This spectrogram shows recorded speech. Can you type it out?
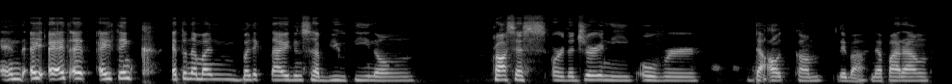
And I, I, I, I think, eto naman, balik tayo dun sa beauty ng process or the journey over the outcome, di ba? Na parang,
